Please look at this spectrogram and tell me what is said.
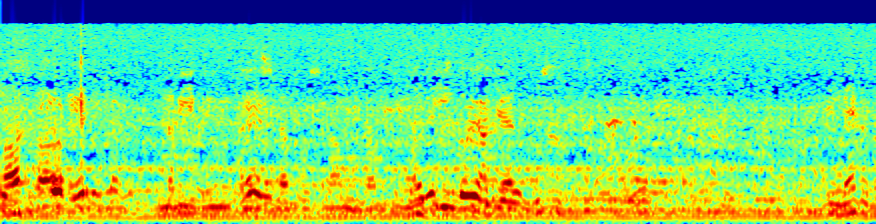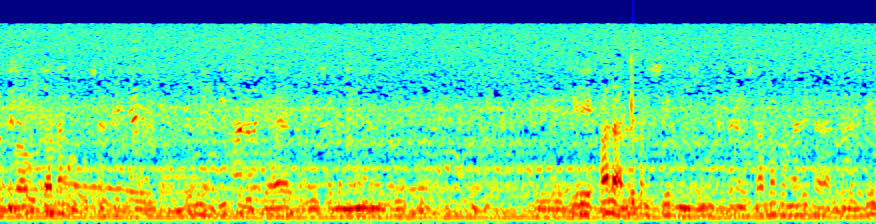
ماس بار نبی کریم علیہ الصلوۃ والسلام کی میں کہ بتاؤ استاد کو پوچھا تھا کہ تمہیں حدیث میں کیا ہے؟ کہ یہ سب نہیں میرے اعلیٰ حضرت شیر منصور کی طرح استاد کو میں نے کہا، حضرت شیر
